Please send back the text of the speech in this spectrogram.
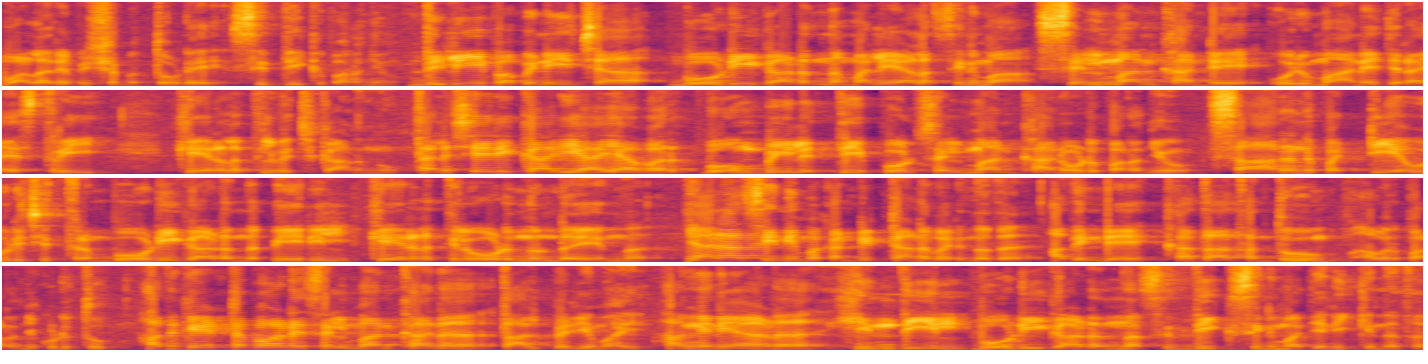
വളരെ വിഷമത്തോടെ സിദ്ദീഖ് പറഞ്ഞു. ദിലീപ് അഭിനയിച്ച ബോഡി ഗാർഡ് എന്ന മലയാള സിനിമ സൽമാൻ ഖാന്റെ ഒരു മാനേജറായ സ്ത്രീ കേരളത്തിൽ വെച്ച് കാണുന്നു. തലശ്ശേരിക്കാരിയായ അവർ ബോംബെയിൽ എത്തിയപ്പോൾ സൽമാൻ ഖാനോട് പറഞ്ഞു സാറിന് പറ്റിയ ഒരു ചിത്രം ബോഡി ഗാർഡ് എന്ന പേരിൽ കേരളത്തിൽ ഓടുന്നുണ്ട് എന്ന്. ഞാൻ ആ സിനിമ കണ്ടിട്ടാണ് വരുന്നത്. അതിന്റെ കഥാതന്തുവും അവർ പറഞ്ഞു കൊടുത്തു. അത് കേട്ടപാടെ സൽമാൻ ഖാന് താല്പര്യമായി അങ്ങനെയാണ് ഹിന്ദിയിൽ ബോഡി ഗാർഡ് എന്ന സിദ്ദീഖ് സിനിമ ജനിക്കുന്നത്.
